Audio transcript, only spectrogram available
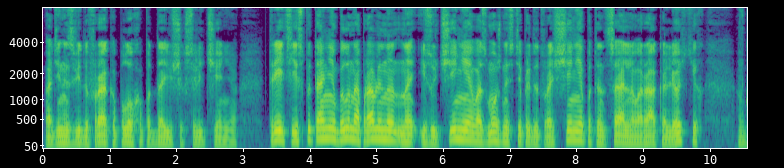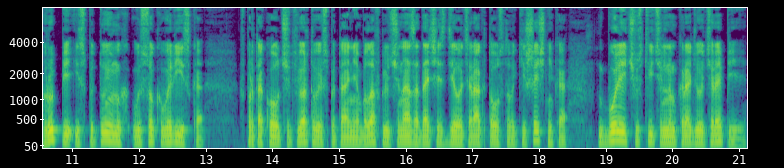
один из видов рака, плохо поддающихся лечению. Третье испытание было направлено на изучение возможности предотвращения потенциального рака легких – в группе испытуемых высокого риска. В протокол четвертого испытания была включена задача сделать рак толстого кишечника более чувствительным к радиотерапии.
